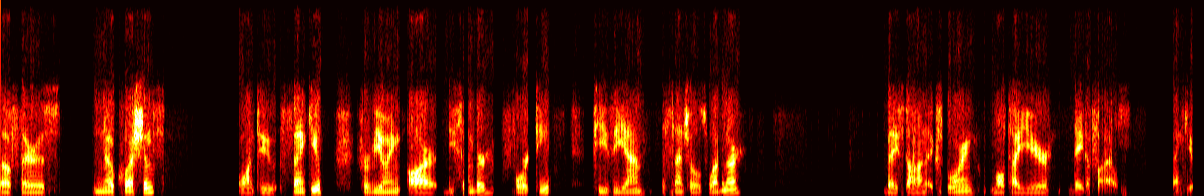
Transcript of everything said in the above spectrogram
So if there's no questions, I want to thank you for viewing our December 14th PZM Essentials webinar based on exploring multi-year data files. Thank you.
